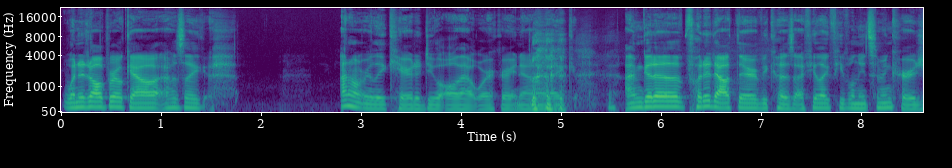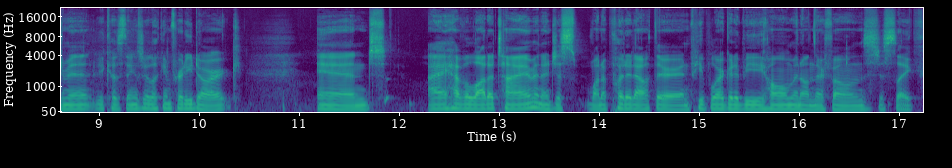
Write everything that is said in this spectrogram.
when it all broke out, I was like, I don't really care to do all that work right now. Like, I'm gonna put it out there because I feel like people need some encouragement because things are looking pretty dark, and I have a lot of time, and I just want to put it out there, and people are gonna be home and on their phones, just like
